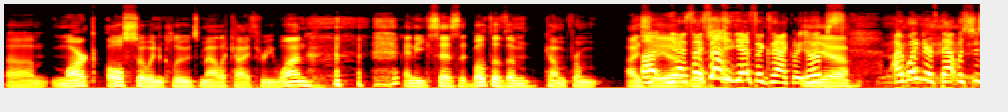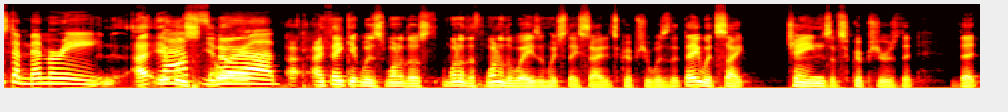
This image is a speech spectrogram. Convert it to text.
Um, Mark also includes Malachi 3:1, and he says that both of them come from Uh, Isaiah. yes, I saw. Yes, exactly. Oops. Yeah. I wonder if that was just a memory. I, it was, you know, or, uh, I, I think it was one of those one of the one of the ways in which they cited scripture was that they would cite chains of scriptures that that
